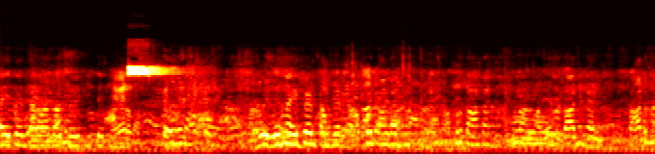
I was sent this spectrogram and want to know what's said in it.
అయిపోయిన తర్వాత ఏళ్ళు అయిపోయింది కంప్లీట్ అప్పుడు కాంటాక్ట్ అప్పుడు కాంటాక్ట్ ఏళ్ళు దాటినాయి దాటిన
